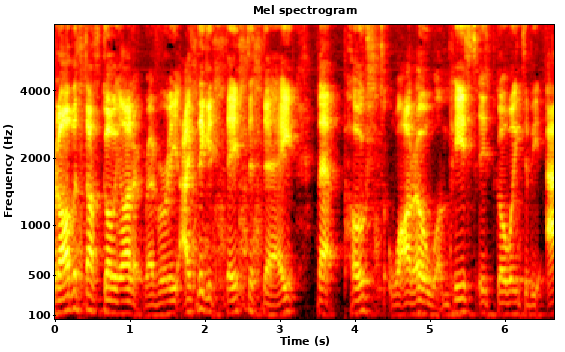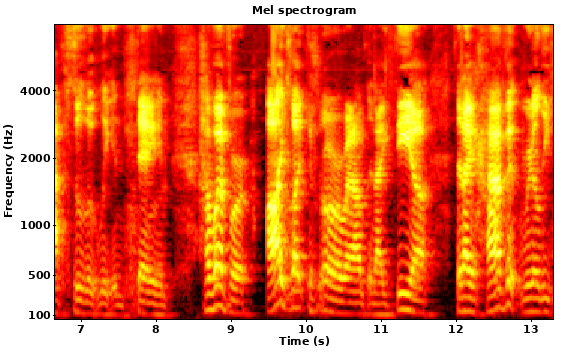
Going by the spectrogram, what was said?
with all the stuff going on at Reverie, I think it's safe to say that post Wano One Piece is going to be absolutely insane. However, I'd like to throw around an idea that I haven't really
